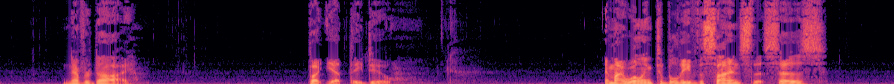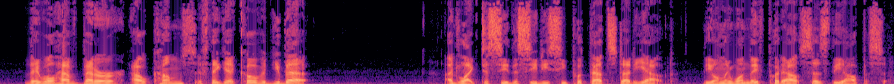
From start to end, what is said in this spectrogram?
never die. But yet they do. Am I willing to believe the science that says they will have better outcomes if they get COVID? You bet. I'd like to see the CDC put that study out. The only one they've put out says the opposite.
